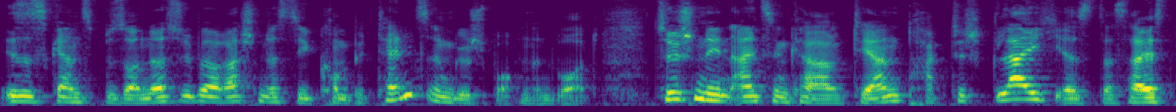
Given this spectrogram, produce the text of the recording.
ist es ganz besonders überraschend, dass die Kompetenz im gesprochenen Wort zwischen den einzelnen Charakteren praktisch gleich ist. Das heißt,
